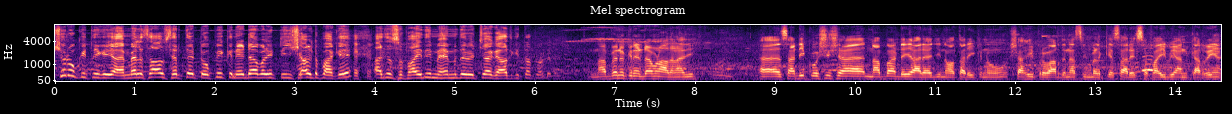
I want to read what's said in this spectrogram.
ਸ਼ੁਰੂ ਕੀਤੀ ਗਈ ਆ। ਐਮਐਲ ਸਾਹਿਬ ਸਿਰ ਤੇ ਟੋਪੀ, ਕੈਨੇਡਾ ਵਾਲੀ ਟੀ-ਸ਼ਰਟ ਪਾ ਕੇ ਅੱਜ ਸਫ਼ਾਈ ਦੀ ਮੁਹਿੰਮ ਦੇ ਵਿੱਚ ਆਗਾਜ਼ ਕੀਤਾ ਤੁਹਾਡੇ ਨਾਭੇ ਨੂੰ ਕੈਨੇਡਾ ਬਣਾ ਦੇਣਾ ਜੀ। ਸਾਡੀ ਕੋਸ਼ਿਸ਼ ਹੈ ਨਾਭਾ ਡੇ ਆ ਰਿਹਾ ਜੀ 9 ਤਾਰੀਖ ਨੂੰ ਸ਼ਾਹੀ ਪਰਿਵਾਰ ਦੇ ਨਾਲ ਅਸੀਂ ਮਿਲ ਕੇ ਸਾਰੇ ਸਫ਼ਾਈ ਬਿਆਨ ਕਰ ਰਹੇ ਹਾਂ।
